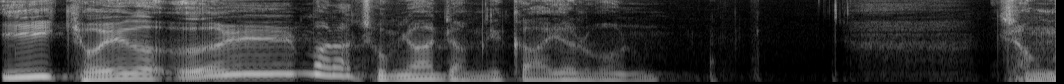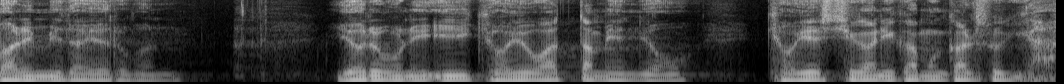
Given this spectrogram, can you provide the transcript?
이 교회가 얼마나 중요한지 압니까, 여러분? 정말입니다, 여러분. 여러분이 이 교회 왔다면요. 교회 시간이 가면 갈수록 야,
